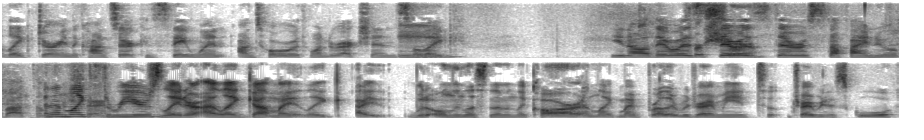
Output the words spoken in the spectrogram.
like during the concert because they went on tour with One Direction. So like, mm-hmm. You know, there was Mm-hmm. There was there was stuff I knew about them. and then like sure. three years later, I like got my like I would only listen to them in the car, and like my brother would drive me to drive me to school,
